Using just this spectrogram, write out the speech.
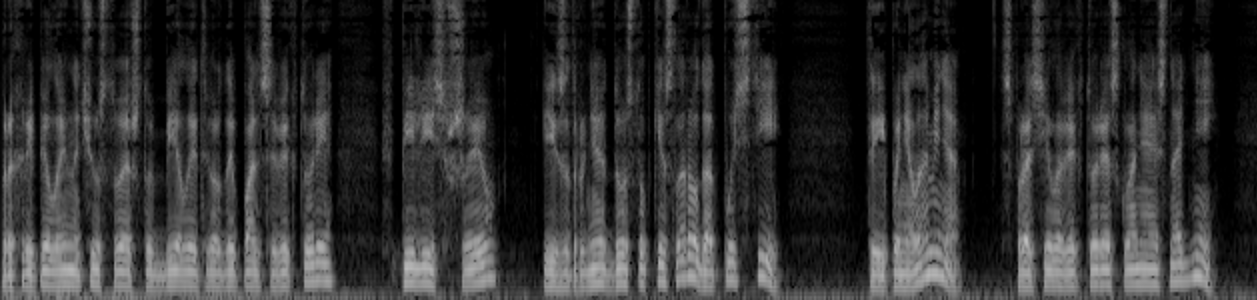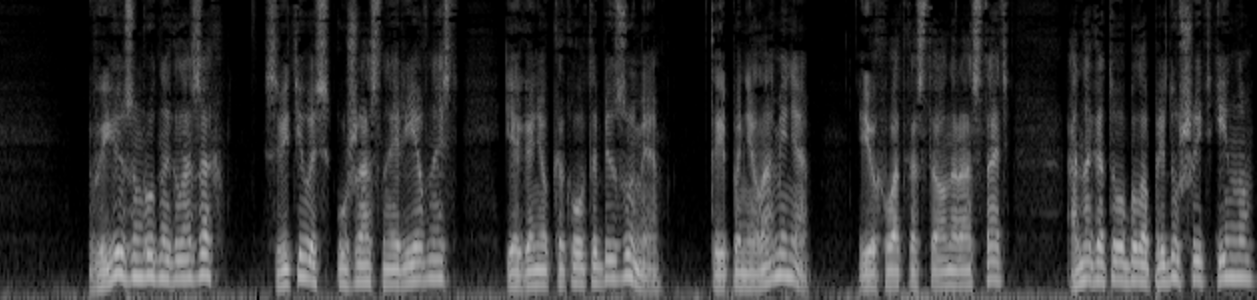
прохрипела Инна, чувствуя, что белые твердые пальцы Виктории впились в шею и затрудняют доступ кислорода. Отпусти. Ты поняла меня? Спросила Виктория, склоняясь над ней. В ее изумрудных глазах светилась ужасная ревность и огонек какого-то безумия. «Ты поняла меня?» Ее хватка стала нарастать. Она готова была придушить Инну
